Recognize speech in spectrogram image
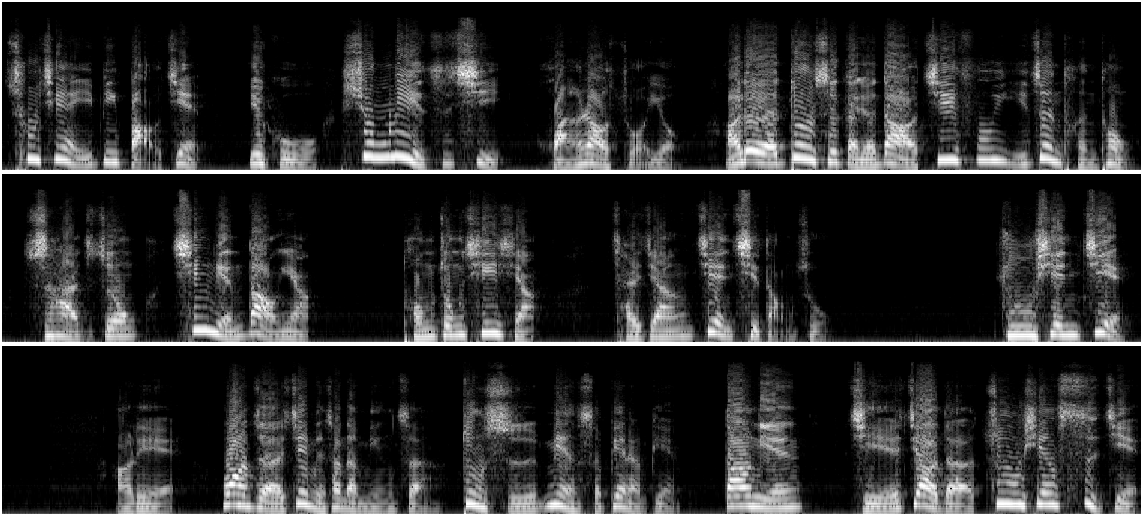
出现一柄宝剑。一股凶厉之气环绕左右，而烈顿时感觉到肌肤一阵疼痛，识海之中青莲荡漾，铜钟轻响，才将剑气挡住。诛仙剑，而烈望着剑柄上的名字，顿时面色变了变。当年截教的诛仙四剑，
